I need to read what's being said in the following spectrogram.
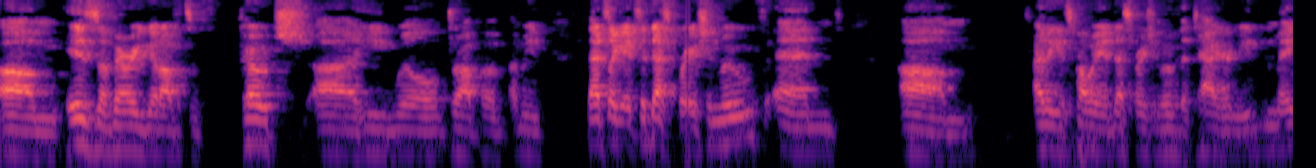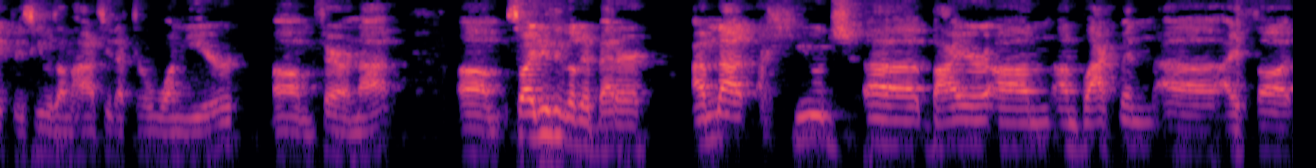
Um, is a very good offensive coach. Uh, he will drop a. I mean, that's like it's a desperation move, and um, I think it's probably a desperation move that Taggart needed to make because he was on the hot seat after one year, um, fair or not. Um, so I do think they'll do better. I'm not a huge uh, buyer on on Blackman. Uh, I thought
